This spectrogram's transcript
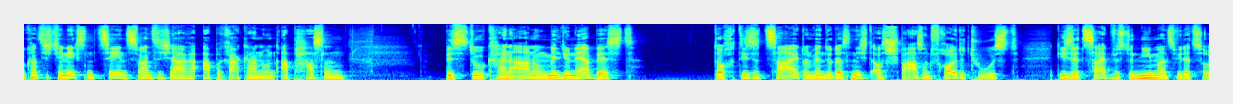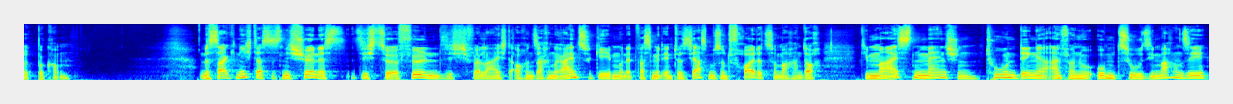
Du kannst dich die nächsten 10, 20 Jahre abrackern und abhasseln, bis du, keine Ahnung, Millionär bist. Doch diese Zeit, und wenn du das nicht aus Spaß und Freude tust, diese Zeit wirst du niemals wieder zurückbekommen. Und das sage ich nicht, dass es nicht schön ist, sich zu erfüllen, sich vielleicht auch in Sachen reinzugeben und etwas mit Enthusiasmus und Freude zu machen. Doch die meisten Menschen tun Dinge einfach nur um zu. Sie machen sie,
